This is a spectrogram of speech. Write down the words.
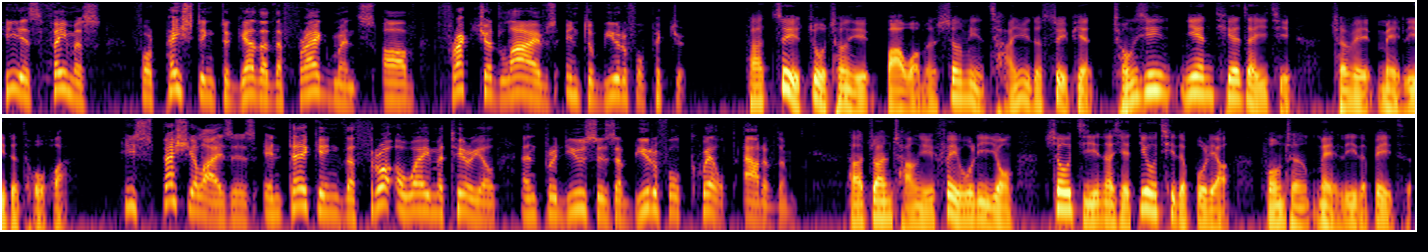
He is famous for pasting together the fragments of fractured lives into beautiful picture. 他最着称于把我们生命残余的碎片重新粘贴在一起，成为美丽的图画。 He specializes in taking the throwaway material and produces a beautiful quilt out of them. 他专长于废物利用，收集那些丢弃的布料，缝成美丽的被子。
